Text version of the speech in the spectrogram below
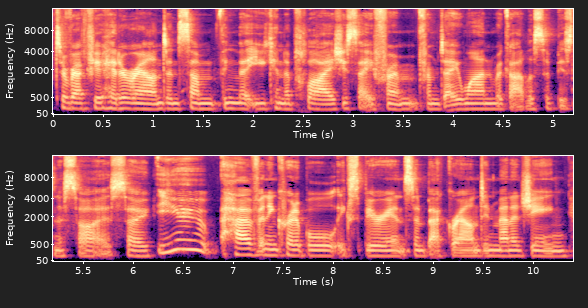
to wrap your head around and something that you can apply, as you say, from from day one, regardless of business size. So you have an incredible experience and background in managing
